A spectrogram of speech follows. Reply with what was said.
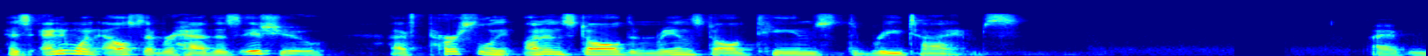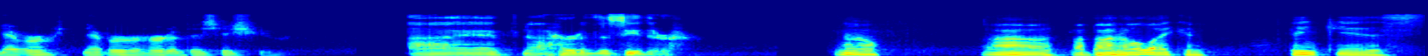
Has anyone else ever had this issue? I've personally uninstalled and reinstalled Teams three times. I have never, never heard of this issue. I've not heard of this either. No. Uh, about all I can think is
